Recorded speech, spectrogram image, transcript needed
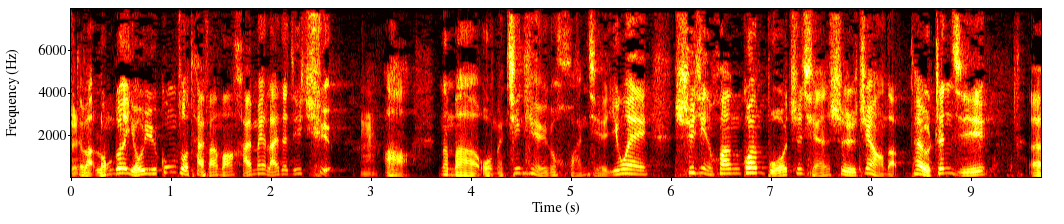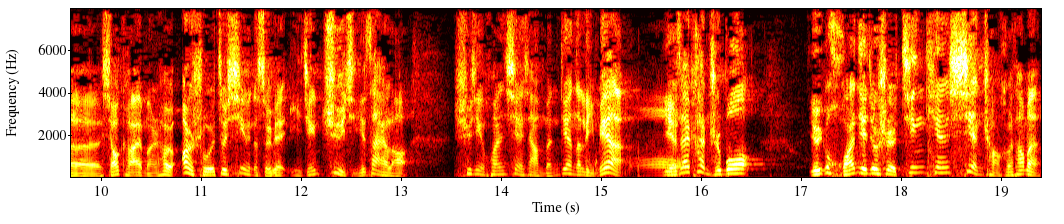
对吧？龙哥由于工作太繁忙，还没来得及去。嗯。啊，那么我们今天有一个环节，因为须静欢官博之前是这样的，他有征集呃小可爱们，然后有二十位最幸运的随便已经聚集在了。徐静欢线下门店的里面也在看直播，有一个环节就是今天现场和他们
